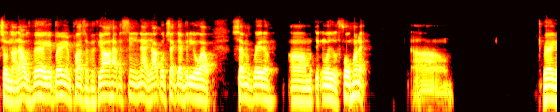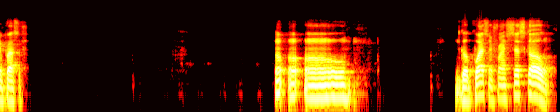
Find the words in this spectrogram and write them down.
so no, that was very, very impressive. If y'all haven't seen that, y'all go check that video out. Seventh grader, um, I think it was 400. Um, very impressive. Uh-oh. Good question, Francisco.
